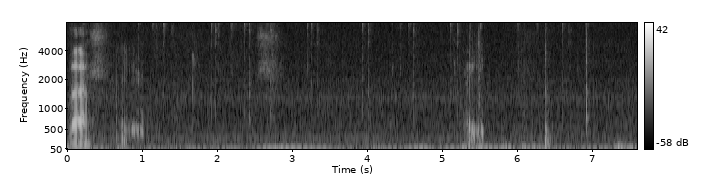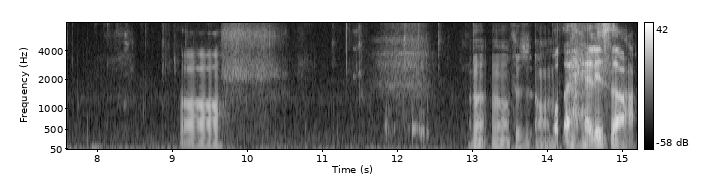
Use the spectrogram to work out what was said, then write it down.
There. Oh, I don't, I don't know if this is on. what the hell is that?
